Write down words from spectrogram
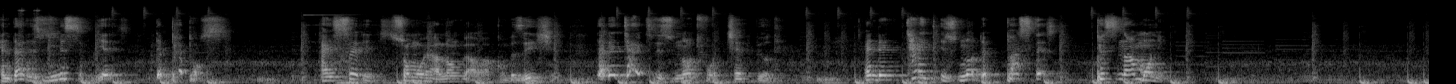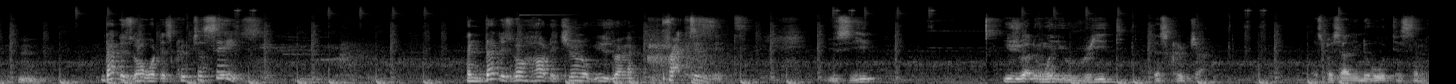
And that is missing, yes, the purpose. I said it somewhere along our conversation that the tithe is not for church building. And the tithe is not the pastor's personal money. Hmm. That is not what the scripture says. And that is not how the children of Israel practice it. You see, usually when you read the scripture, especially in the Old Testament,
